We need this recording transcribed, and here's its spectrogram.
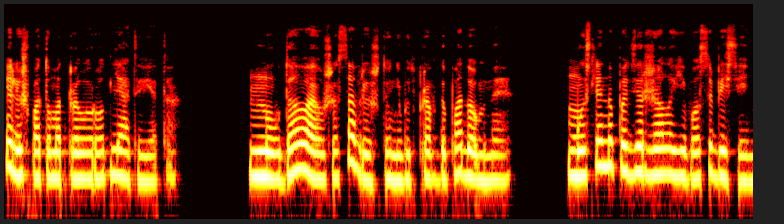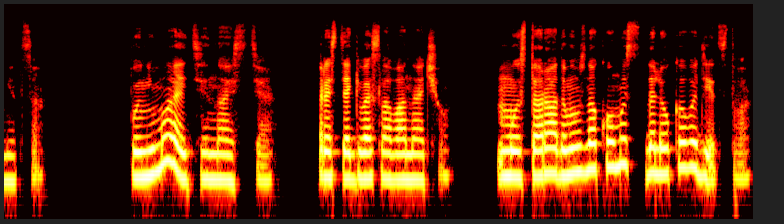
и лишь потом открыл рот для ответа. «Ну, давай уже соври что-нибудь правдоподобное», мысленно поддержала его собеседница. «Понимаете, Настя?» Растягивая слова, начал. Мы с Тарадом знакомы с далекого детства.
